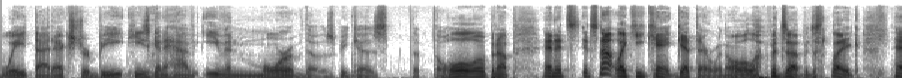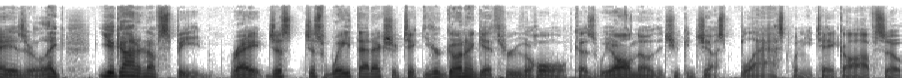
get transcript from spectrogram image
wait that extra beat he's going to have even more of those because the, the hole open up. And it's it's not like he can't get there when the hole opens up. It's like hey is there like you got enough speed right? Just just wait that extra tick. You're gonna get through the hole because we all know that you can just blast when you take off. So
